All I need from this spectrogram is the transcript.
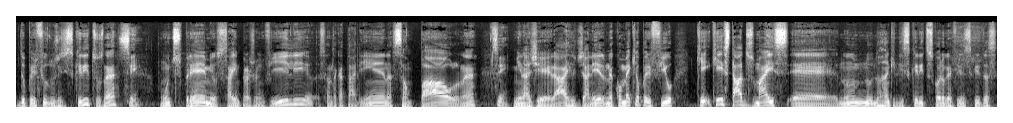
do perfil dos inscritos, né? Sim. Muitos prêmios saem para Joinville, Santa Catarina, São Paulo, né? Sim. Minas Gerais, Rio de Janeiro, né? Como é que é o perfil? Que, que estados mais é, no, no, no, ranking de inscritos, coreografias inscritas,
